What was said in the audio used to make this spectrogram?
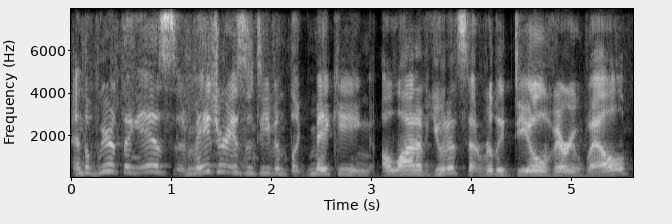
And the weird thing is, Major isn't even like making a lot of units that really deal very well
